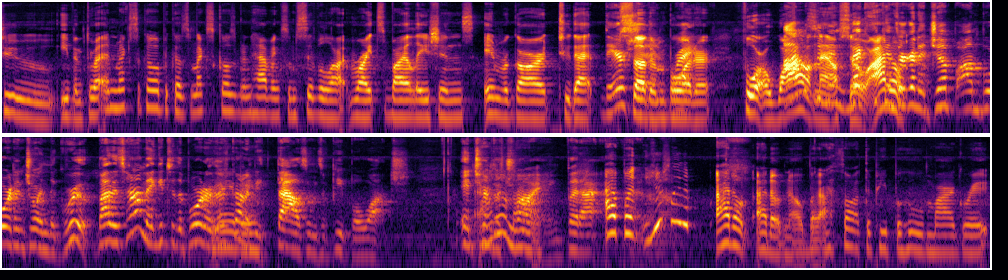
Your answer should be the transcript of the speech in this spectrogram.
to even threaten Mexico because Mexico's been having some civil rights violations in regard to that Their southern shit, border right. for a while now. So Mexicans I don't. are going to jump on board and join the group. By the time they get to the border, there's going to be thousands of people watch. In terms of know. trying, but I, I, but I usually, know. the, I don't, I don't know. But I thought the people who migrate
